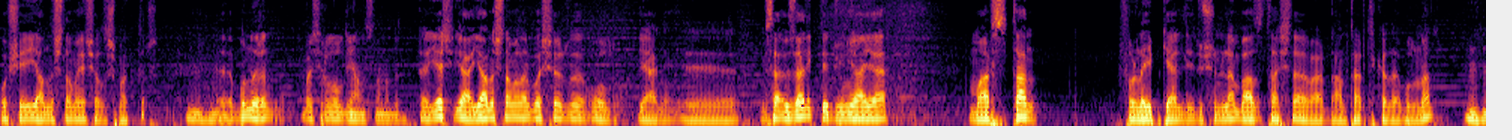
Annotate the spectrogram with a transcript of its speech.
o şeyi yanlışlamaya çalışmaktır. Hı hı. Ee, bunların Başarılı oldu yanlışlamadım. e, yaş- ya yanlışlamalar başarılı oldu. Yani e, mesela özellikle dünyaya Mars'tan fırlayıp geldiği düşünülen bazı taşlar vardı Antarktika'da bulunan. Hı hı.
